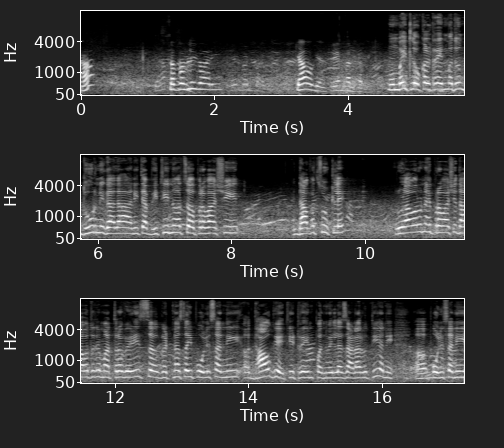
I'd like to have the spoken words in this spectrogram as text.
हाँ? सब पब्लिक आ रही क्या हो गया? ट्रेन बंद कर मुंबईत लोकल ट्रेनमधून धूर निघाला आणि त्या भीतीनंच प्रवासी धावत सुटले. रुळावरून हे प्रवासी धावत होते मात्र वेळीच घटनास्थळी पोलिसांनी धाव घेत ही ट्रेन पनवेलला जाणार होती आणि पोलिसांनी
